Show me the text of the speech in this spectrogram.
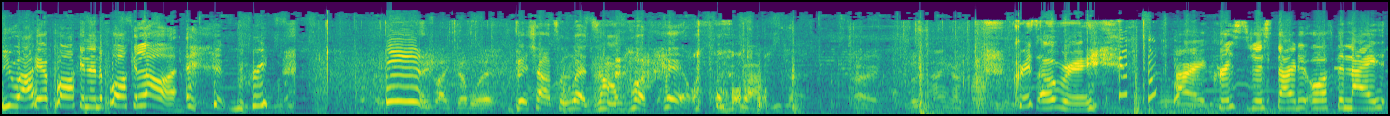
you out here parking in the parking lot. They like double X. Bitch out to let down her hell. You got it, you got it. Alright, look, I ain't got time for it. Chris over it. Alright, Chris just started off the night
